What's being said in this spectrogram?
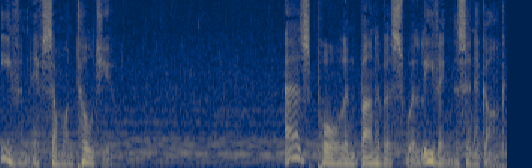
even if someone told you. As Paul and Barnabas were leaving the synagogue,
